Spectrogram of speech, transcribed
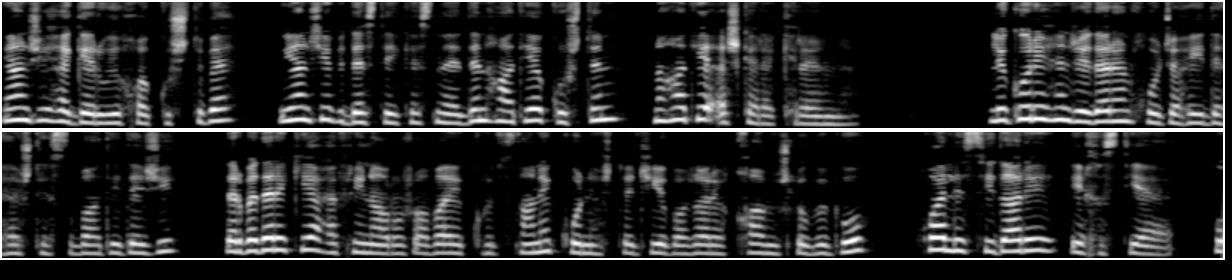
یان جی هگروی خواه کشت به یان جی به دسته کس ندن هاتیه کشتن نهاتیه اشکره کرنه. لگوری هنجه دارن خوجهی دهشت سباده ده جی در بدرکی عفرین روش آوای کردستان کنشته جی بازار قامش لو ببو خواه لسیداره ایخستیه. Êxistiye û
